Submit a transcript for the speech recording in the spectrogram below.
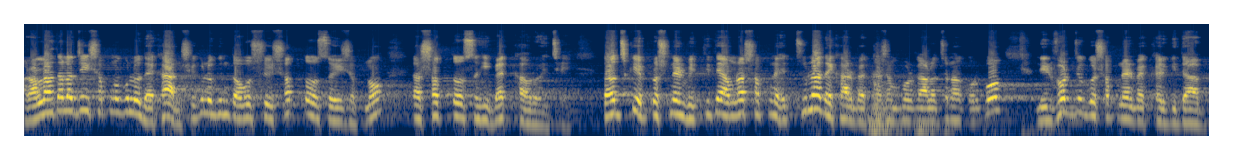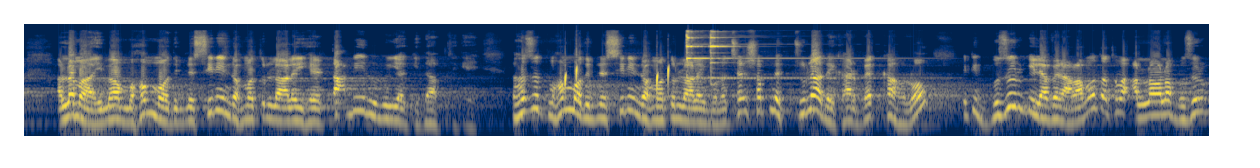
আর আল্লাহ তালা যেই স্বপ্নগুলো দেখান, সেগুলো কিন্তু অবশ্যই সত্য ও সহি স্বপ্ন, তার সত্য ও সহি ব্যাখ্যাও রয়েছে। তো আজকে প্রশ্নের ভিত্তিতে আমরা স্বপ্নে চুলা দেখার ব্যাখ্যা সম্পর্কে আলোচনা করব, নির্ভরযোগ্য স্বপ্নের ব্যাখ্যার কিতাব। আল্লামা ইমাম মোহাম্মদ ইবনে সিরিন রহমতুল্লাহ আলহের তাবির উরুইয়া কিতাব থেকে। হজরত মোহাম্মদ ইবনে সিরিন রহমতুল্লাহ আলাই বলেছেন, স্বপ্নে চুলা দেখার ব্যাখ্যা হলো এটি বুজুর্গি লাভের আলামত অথবা আল্লাহ আল্লাহ বুজুর্গ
